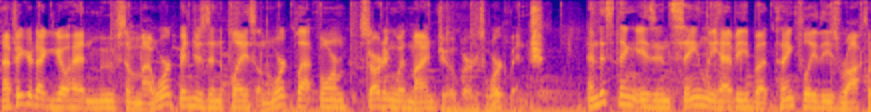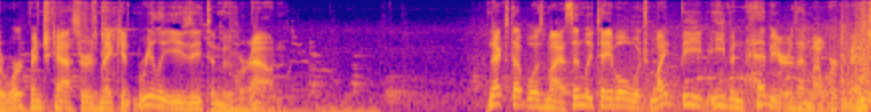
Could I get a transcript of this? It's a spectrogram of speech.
I figured I could go ahead and move some of my workbenches into place on the work platform, starting with my Sjobergs workbench. And this thing is insanely heavy, but thankfully these Rockler workbench casters make it really easy to move around. Next up was my assembly table, which might be even heavier than my workbench,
